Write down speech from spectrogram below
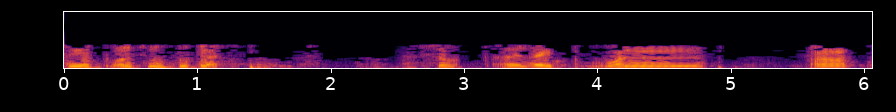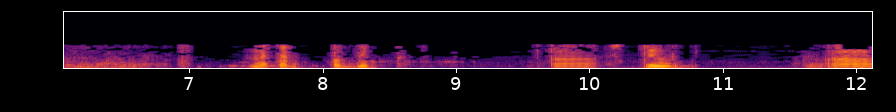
create one simple class. So I write one uh, method public uh, string uh,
